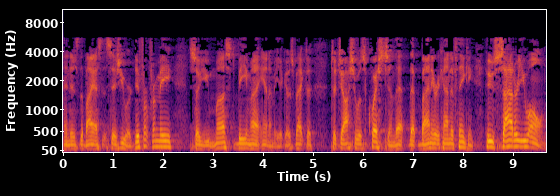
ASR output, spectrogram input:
And is the bias that says you are different from me, so you must be my enemy. It goes back to to Joshua's question, that, that binary kind of thinking. Whose side are you on?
